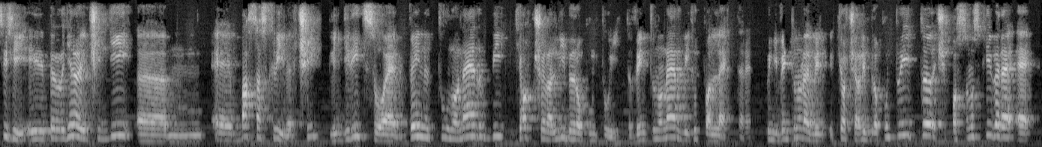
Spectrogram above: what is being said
Sì, sì, per ordinare il CD ehm, eh, basta scriverci, l'indirizzo è 21nervi-libero.it, 21 nervi tutto a lettere, quindi 21 nervi-libero.it ci possono scrivere e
